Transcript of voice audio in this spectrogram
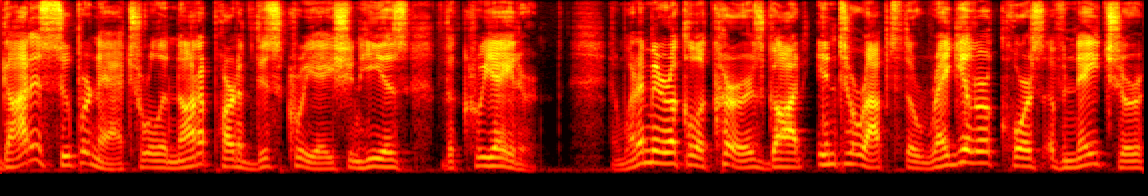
God is supernatural and not a part of this creation. He is the creator. And when a miracle occurs, God interrupts the regular course of nature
